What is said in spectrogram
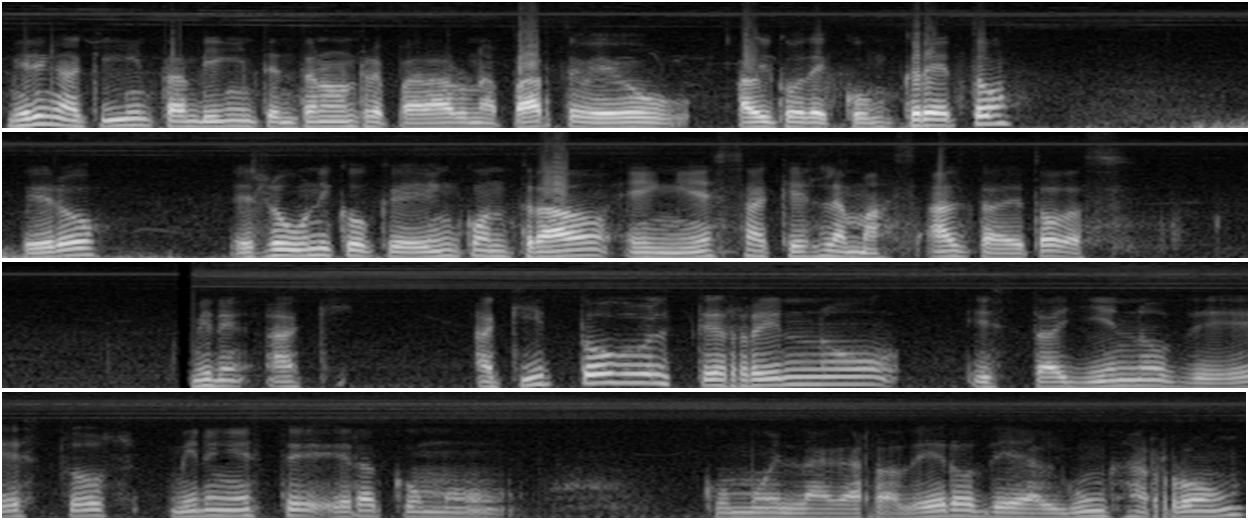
Miren aquí también intentaron reparar una parte, veo algo de concreto, pero es lo único que he encontrado en esa que es la más alta de todas. Miren, aquí, aquí todo el terreno está lleno de estos. Miren, este era como, como el agarradero de algún jarrón.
